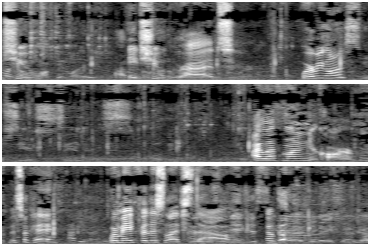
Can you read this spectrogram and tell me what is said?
HU. HU grads. Where are we going? Switch to your sandals. Both of you. I left mine in your car. It's okay. We're made for this lifestyle. Congratulations, y'all.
